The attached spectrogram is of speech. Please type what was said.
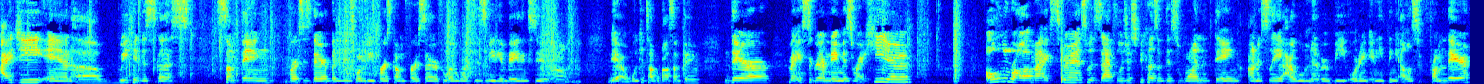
IG and uh, we can discuss something versus there. But it is going to be first come, first serve. Whoever wants this medium bathing suit, um, yeah, we can talk about something there. My Instagram name is right here. Overall, my experience with Zaful just because of this one thing, honestly, I will never be ordering anything else from there.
